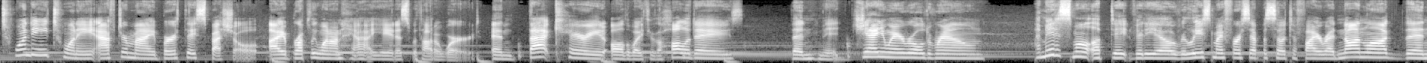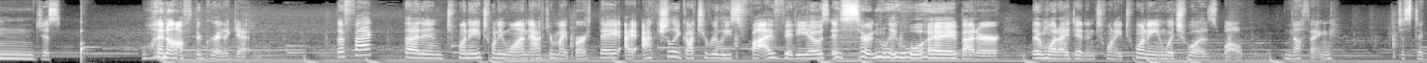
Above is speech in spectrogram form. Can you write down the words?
2020, after my birthday special, I abruptly went on hiatus without a word, and that carried all the way through the holidays. Then mid January rolled around. I made a small update video, released my first episode to Fire Red Nuzlocke, then just went off the grid again. The fact that in 2021, after my birthday, I actually got to release five videos is certainly way better than what I did in 2020, which was, well, nothing. Just a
